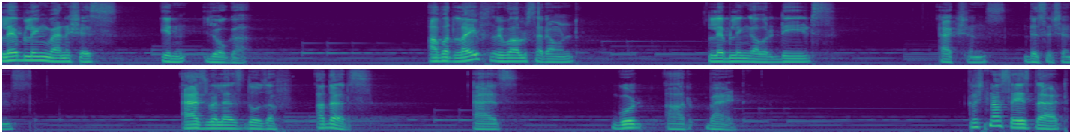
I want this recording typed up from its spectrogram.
labeling vanishes in yoga. Our life revolves around labeling our deeds, actions, decisions, as well as those of others as good or bad. Krishna says that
